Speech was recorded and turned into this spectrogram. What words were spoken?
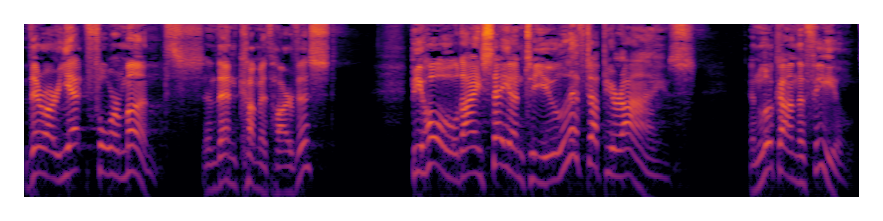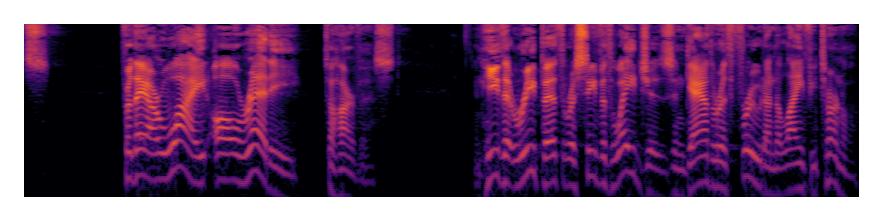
there are yet four months, and then cometh harvest. Behold, I say unto you, lift up your eyes and look on the fields for they are white already to harvest. And he that reapeth receiveth wages and gathereth fruit unto life eternal.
